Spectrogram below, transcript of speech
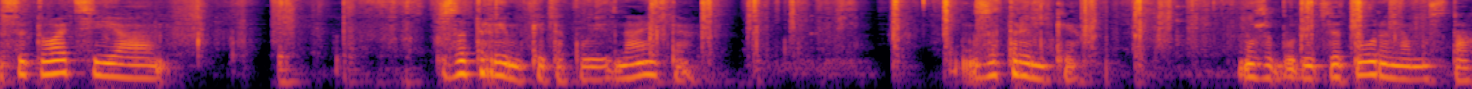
ситуація затримки такої, знаєте? Затримки. Може, будуть затори на мостах.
